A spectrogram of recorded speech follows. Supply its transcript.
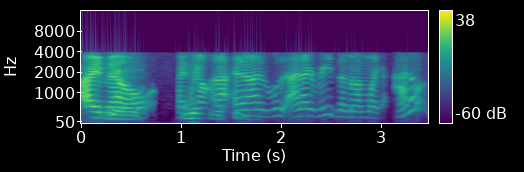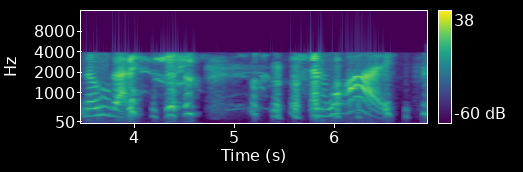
I you know, I know, and I, and I and I read them, and I'm like, I don't know who that is, and why.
